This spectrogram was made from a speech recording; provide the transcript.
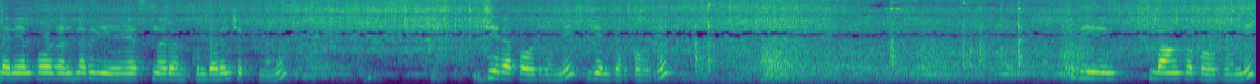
ధనియాల పౌడర్ అంటున్నారు ఏం వేస్తున్నారు అనుకుంటారని చెప్తున్నాను. జీరా పౌడర్ అండి జీలకర్ర పౌడర్. ఇది లాంకా పౌడర్ అండి.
